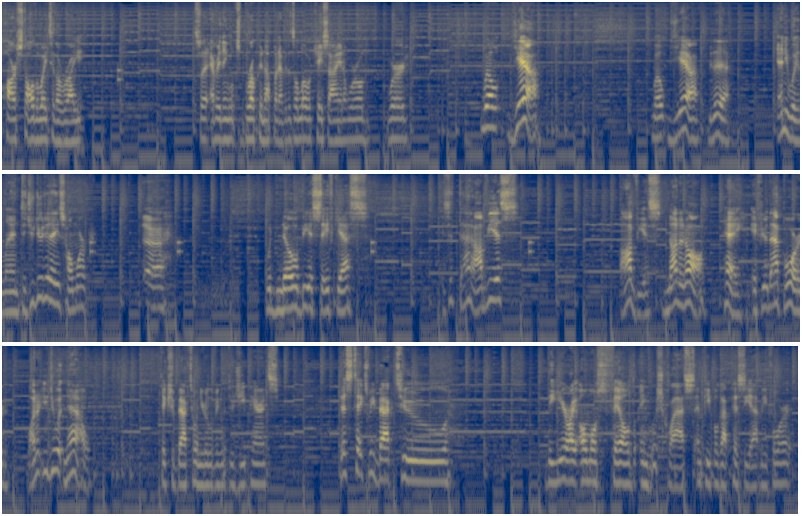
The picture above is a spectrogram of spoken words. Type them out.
parsed all the way to the right. So that everything looks broken up whenever there's a lowercase i in a world word. Well, yeah. Well, yeah. Blech. Anyway, Lan, did you do today's homework? Uh, would no be a safe guess? Is it that obvious? Obvious? Not at all. Hey, if you're that bored, why don't you do it now? Takes you back to when you were living with your G parents. This takes me back to the year I almost failed English class and people got pissy at me for it.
